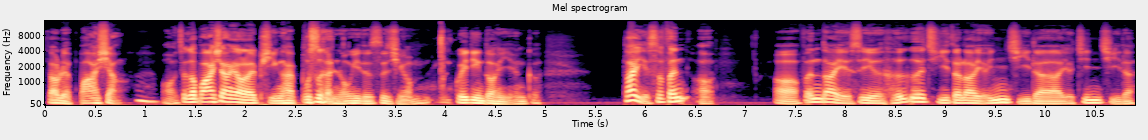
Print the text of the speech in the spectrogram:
到了八项。嗯，哦，这个八项要来评还不是很容易的事情哦，规定都很严格。它也是分啊啊，分到也是有合格级的啦，有阴级的，有金级的，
